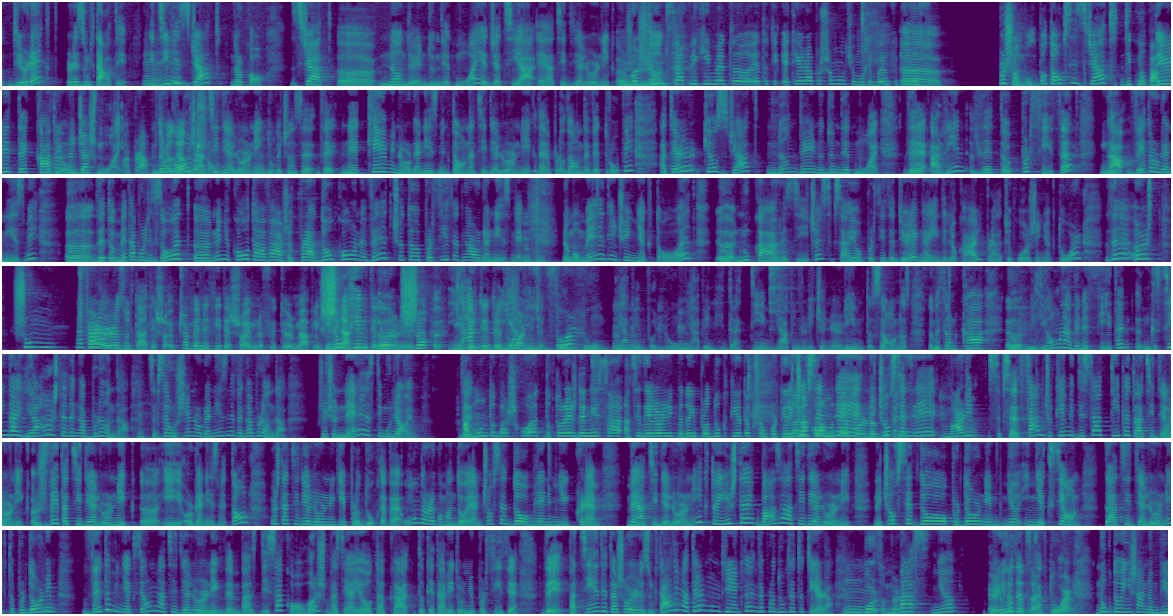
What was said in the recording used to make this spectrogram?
direkt rezultati. i mhm. cili zgjat ndërkohë, zgjat 9 deri në 12 muaj, jetëgjatësia e acid hialuronik është 9. Më shumë se aplikimet e tjera për shembull që mund t'i bëjmë fytyrës? Për shembull, botoksi zgjat diku deri te 4 në 6 muaj. Pra, ndërkohë që acidi hialuronik, mhm. duke qenë se dhe ne kemi në organizmin tonë acid hialuronik dhe e prodhon dhe vetë trupi, atëherë kjo zgjat 9 deri në 12 muaj dhe arrin dhe të përthithet nga vetë organizmi dhe të metabolizohet në një kohë të avashët, pra do kohën e vet që të përthithet nga organizmi. Mhm. Në momentin që injektohet, nuk ka rreziqe, sepse ajo përthithet direkt nga indi lokal, pra aty ku është injektuar, dhe është shumë Çfarë rezultati shohim, ça benefite shohim në fytyrë me aplikimin e acidit hialuronik? Fytyrë të hidratuar, të qetësuar? Japin volum, japin hidratim, japin rigjenerim të zonës, Domethënë, ka miliona benefite, si nga jashtë edhe nga brenda, mhm. sepse ushqen organizmin dhe nga brenda. Kështu që ne e stimulojmë. A mund të bashkohet, doktoreshë Denisa, acidi hialuronik me ndonjë produkt tjetër për shembull për t'i dhënë akoma më tepër në Në qoftë se ne marrim, sepse thamë që kemi disa tipe të acid po. hialuronik, është vetë acidi hialuronik i organizmit tonë, është acidi hialuronik i produkteve. Unë do rekomandoja, në qofë se do blenim një krem me acid hialuronik, të ishte baza acid hialuronik. Në qoftë se do përdornim një injeksion të acid hialuronik, të përdornim vetëm injeksionin acid hialuronik dhe mbas disa kohësh, mbasi ajo të ketë arritur një përthithje dhe pacienti ta shohi rezultatin, atëherë mund të injektojnë dhe produkte të tjera. Mm, Por mbas një periudhe të caktuar. Nuk do isha në mbi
